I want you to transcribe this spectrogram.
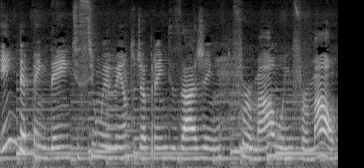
Independente se um evento de aprendizagem formal ou informal,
